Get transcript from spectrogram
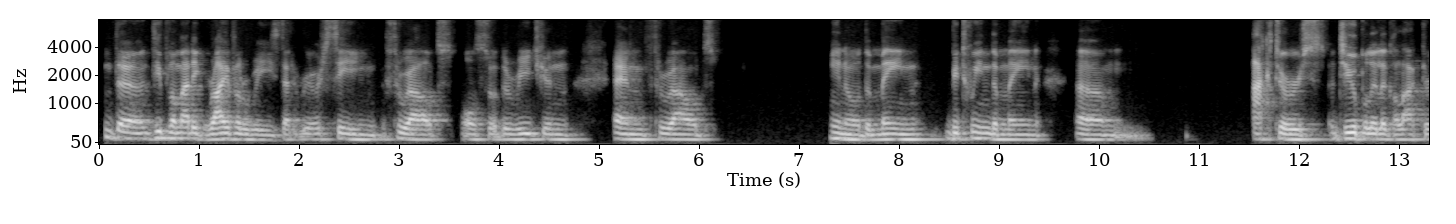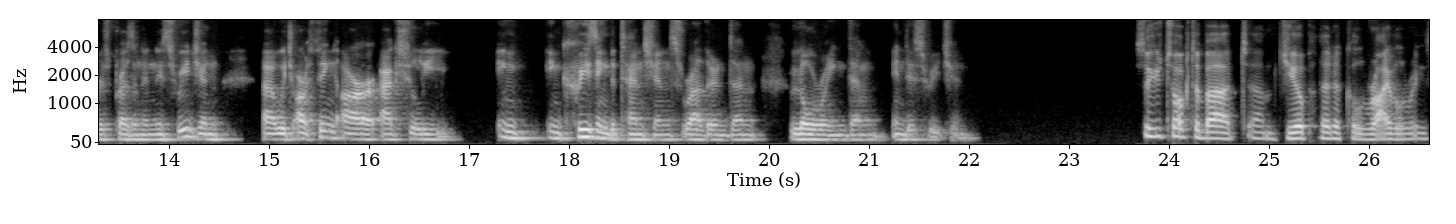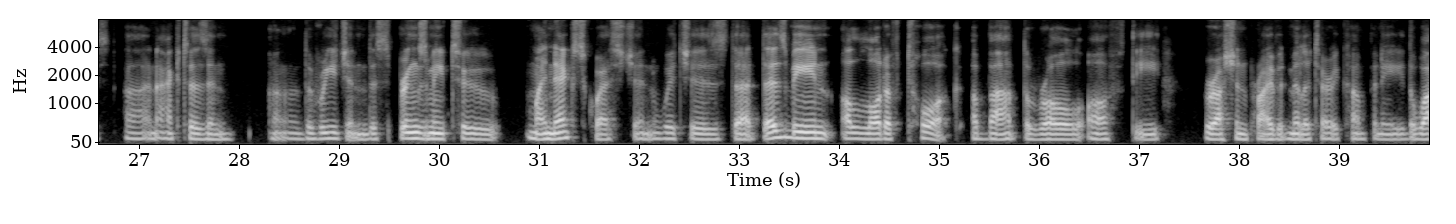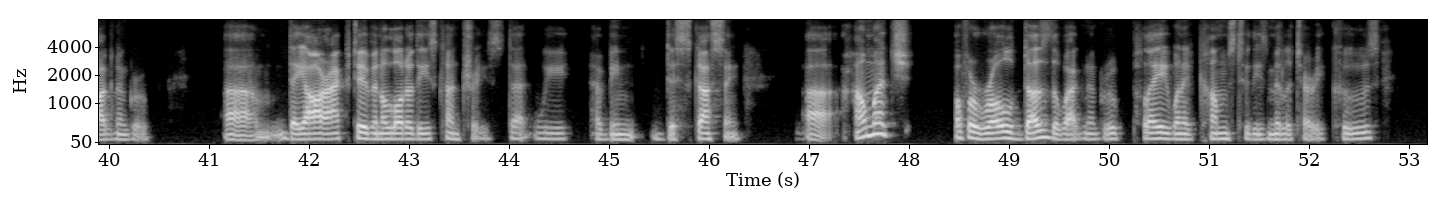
the diplomatic rivalries that we are seeing throughout also the region and throughout you know the main between the main um, actors geopolitical actors present in this region uh, which I think are actually in, increasing the tensions rather than lowering them in this region. So you talked about um, geopolitical rivalries uh, and actors in uh, the region. This brings me to my next question, which is that there's been a lot of talk about the role of the Russian private military company, the Wagner Group. Um, they are active in a lot of these countries that we have been discussing. Uh, how much of a role does the Wagner Group play when it comes to these military coups?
